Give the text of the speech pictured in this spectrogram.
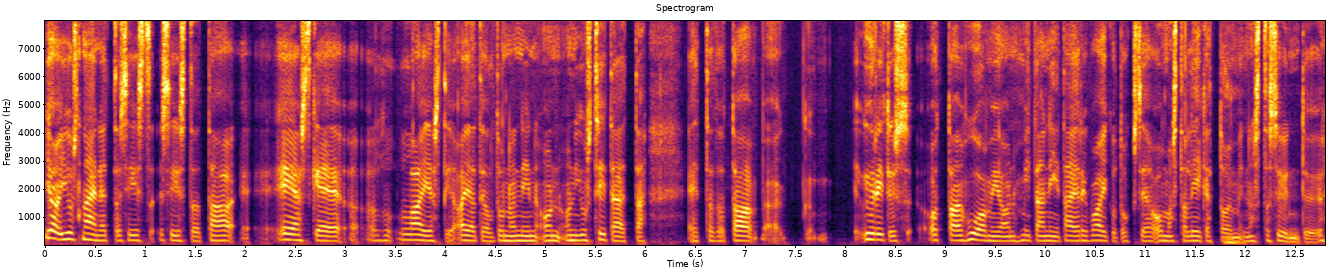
Joo, just näin, että siis, siis tota ESG laajasti ajateltuna niin on, on just sitä, että, että tota, yritys ottaa huomioon, mitä niitä eri vaikutuksia omasta liiketoiminnasta syntyy.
